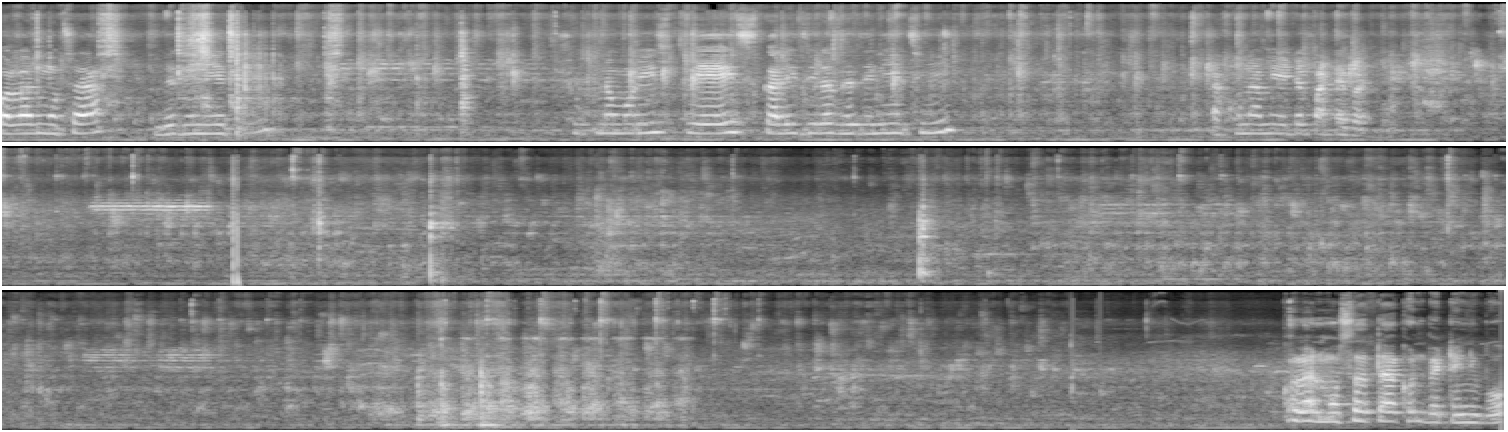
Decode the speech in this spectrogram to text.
কলার মোচা ভেজে নিয়েছি। শুকনো মরিচ পেঁয়াজ কালি জিরা ভেজে নিয়েছি। এখন আমি এটা পাটায় বাটবো। কলার মশলাটা এখন বেটে নিব।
